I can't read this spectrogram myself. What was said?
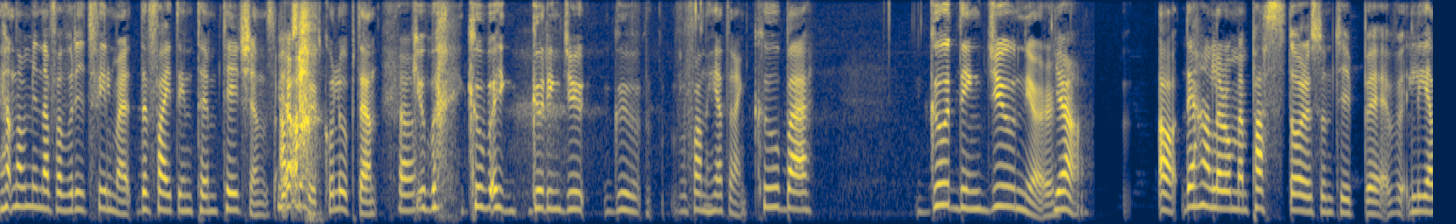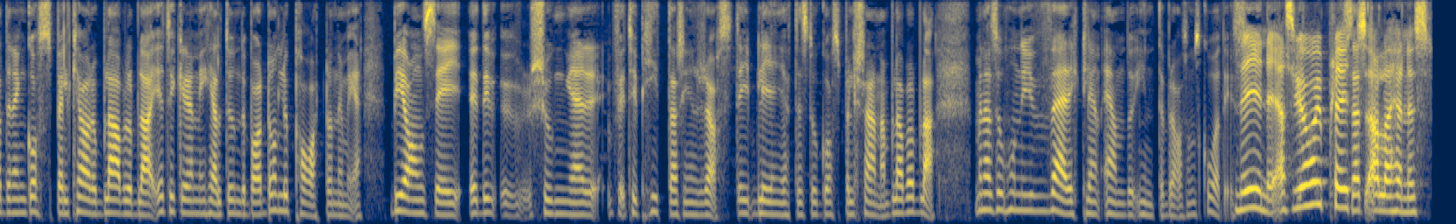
En av mina favoritfilmer, The Fighting Temptations. Ja. Absolut, kolla upp den. Ja. Cuba, Cuba Gooding Ju, Vad fan heter den? Cuba Gooding Jr. Ja. Ja, det handlar om en pastor som typ eh, leder en gospelkör och bla bla bla. Jag tycker den är helt underbar. Dolly Parton är med. Beyoncé eh, det, eh, sjunger, typ hittar sin röst. Det blir en jättestor gospelstjärna, bla bla bla. Men alltså hon är ju verkligen ändå inte bra som skådis. Nej, nej. Alltså, jag har ju plöjt alla hennes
